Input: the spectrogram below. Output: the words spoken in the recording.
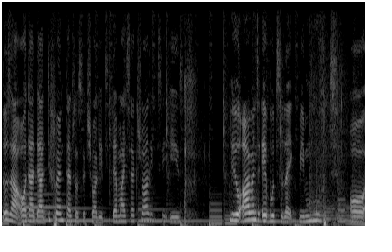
Those are all that There are different types of sexuality. Demisexuality is you aren't able to like be moved or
